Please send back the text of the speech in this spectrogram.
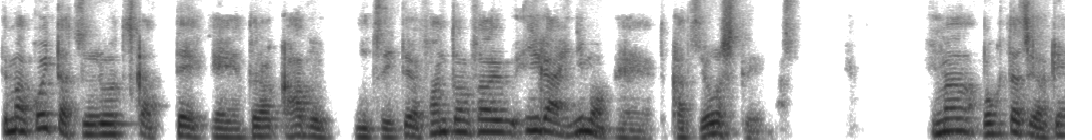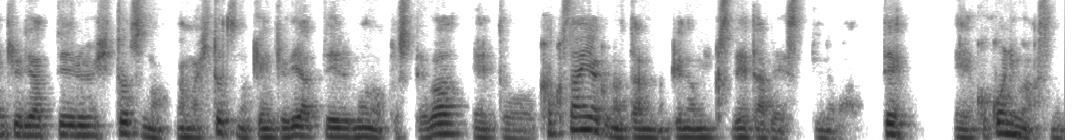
で、まあ、こういったツールを使って、えー、トラックハブについては、ファントム5以外にも、えー、活用しています。今、僕たちが研究でやっている一つの、まあ、一つの研究でやっているものとしては、えっ、ー、と、拡散薬のためのゲノミクスデータベースっていうのがあって、えー、ここには、その、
